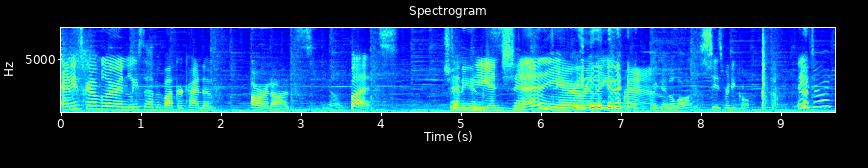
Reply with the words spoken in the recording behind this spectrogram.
Annie Scrambler and Lisa Heffenbacher kind of are at odds, Yeah. but Jenny and and Jenny are really good friends. we get along. She's pretty cool. So, thanks for watching.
